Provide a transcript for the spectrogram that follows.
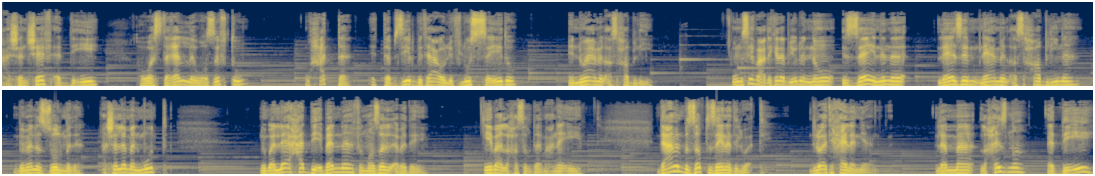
عشان شاف قد إيه هو استغل وظيفته وحتى التبذير بتاعه لفلوس سيده إنه يعمل أصحاب ليه. والمسيح بعد كده بيقول إنه إزاي إننا لازم نعمل أصحاب لينا بمال الظلم ده عشان لما نموت نبقى نلاقي حد يقبلنا في المظال الأبدية. إيه بقى اللي حصل ده؟ معناه إيه؟ ده عامل بالظبط زينا دلوقتي دلوقتي حالا يعني. لما لاحظنا قد إيه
